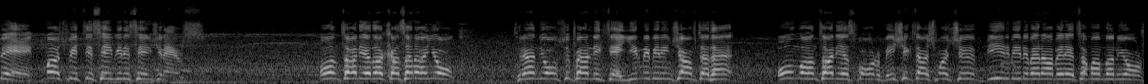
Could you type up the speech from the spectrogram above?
Ve maç bitti sevgili seyirciler. Antalya'da kazanan yok. Trendyol Süper Lig'de 21. haftada 10 Antalya Spor Beşiktaş maçı 1-1 berabere tamamlanıyor.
